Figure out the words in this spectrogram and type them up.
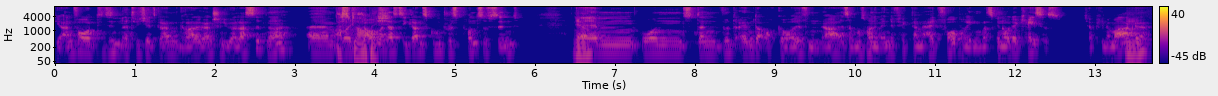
die Antwort, die sind natürlich jetzt gerade ganz schön überlastet, ne? Ähm, aber ich glaub glaube, ich. dass die ganz gut responsive sind. Ja. Ähm, und dann wird einem da auch geholfen. Ja? Also muss man im Endeffekt dann halt vorbringen, was genau der Case ist. Ich habe hier eine Marke, mhm.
